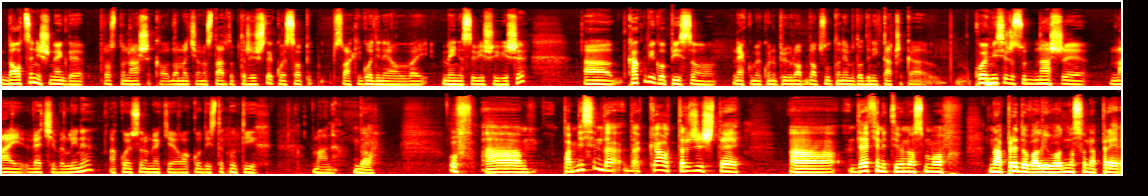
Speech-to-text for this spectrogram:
da oceniš negde prosto naše kao domaće ono startup tržište koje se opet svake godine ovaj menja se više i više. A, kako bi ga opisao nekome ko na primjer apsolutno nema dodanih tačaka? Koje mm. misliš da su naše najveće vrline, a koje su nam neke ovako da istaknutih mana? Da. Uf, a, pa mislim da, da kao tržište a, definitivno smo napredovali u odnosu na pre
